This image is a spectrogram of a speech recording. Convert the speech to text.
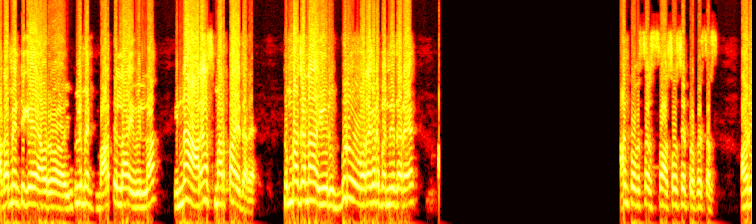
ಅಡಮೆಂಟ್ಗೆ ಅವರು ಇಂಪ್ಲಿಮೆಂಟ್ ಮಾಡ್ತಿಲ್ಲ, ಇವಿಲ್ಲ. ಇನ್ನ ಅರೆನ್ಸ್ ಮಾಡ್ತಾ ಇದ್ದಾರೆ. ತುಂಬಾ ಜನ ಇವರಿಬ್ಬರು ಹೊರಗಡೆ ಬಂದಿದ್ದಾರೆ. ಪ್ರೊಫೆಸರ್ಸ್ ಅಸೋಸಿಯೇಟ್ ಪ್ರೊಫೆಸರ್ಸ್ ಅವರು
